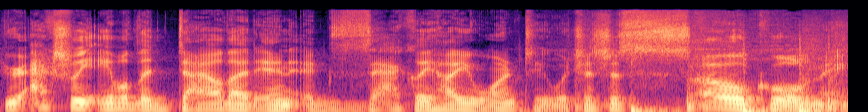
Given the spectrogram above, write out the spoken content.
you're actually able to dial that in exactly how you want to, which is just so cool to me.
